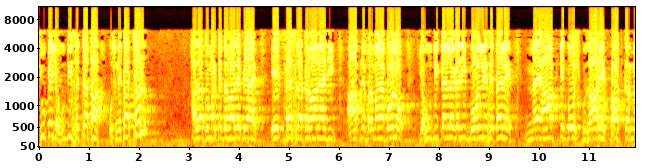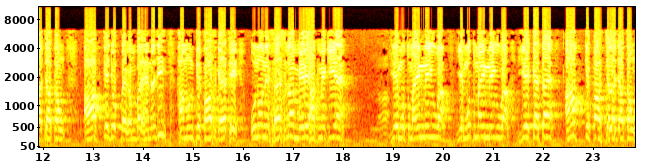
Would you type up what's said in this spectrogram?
چونکہ یہودی سچا تھا، اس نے کہا، چل۔ حضرت عمر کے دروازے پہ آئے۔ ایک فیصلہ کروانا ہے جی۔ آپ نے فرمایا، بولو۔ یہودی کہنے لگا جی بولنے سے پہلے میں آپ کے گوشت گزار ایک بات کرنا چاہتا ہوں۔ آپ کے جو پیغمبر ہیں نا جی ہم ان کے پاس گئے تھے۔ انہوں نے فیصلہ میرے حق میں کیا ہے۔ یہ مطمئن نہیں ہوا، یہ مطمئن نہیں ہوا، یہ کہتا ہے، آپ کے پاس چلا جاتا ہوں۔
